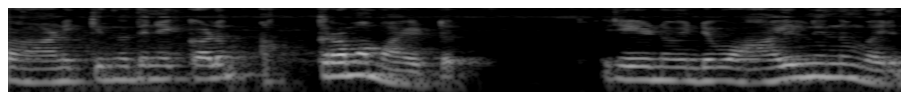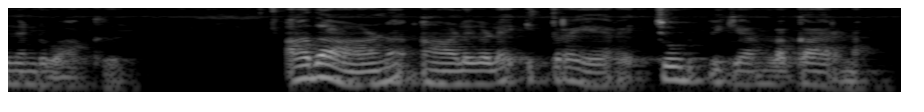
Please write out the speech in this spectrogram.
കാണിക്കുന്നതിനേക്കാളും അക്രമമായിട്ട് രേണുവിന്റെ വായിൽ നിന്നും വരുന്നുണ്ട് വാക്കുകൾ. അതാണ് ആളുകളെ ഇത്രയേറെ ചൊടിപ്പിക്കാനുള്ള കാരണം.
